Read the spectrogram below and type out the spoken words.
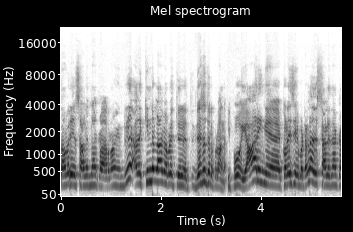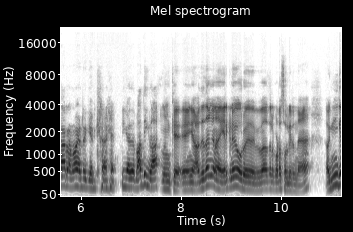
தவறிய ஸ்டாலின் தான் காரணம் என்று அதை கிண்டலாக அப்படியே திசை திருப்புறாங்க. இப்போ யார் இங்க கொலை செய்யப்பட்டாலும் அது ஸ்டாலின் தான் காரணமா என்று கேட்கிறாங்க. நீங்க அதை பாத்தீங்களா? ஓகே. ஏங்க அதுதாங்க நான் ஏற்கனவே ஒரு விவாதத்துல கூட சொல்லியிருந்தேன். இங்க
